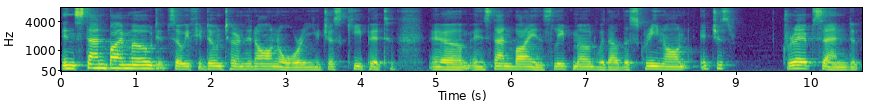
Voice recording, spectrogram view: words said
in standby mode so if you don't turn it on or you just keep it um, in standby in sleep mode without the screen on it just drips and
